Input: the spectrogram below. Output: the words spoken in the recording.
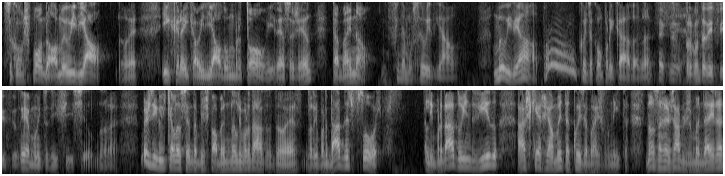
Se corresponde ao meu ideal, não é? E creio que ao ideal de um Breton e dessa gente, também não. Defina-me o seu ideal. O meu ideal, hum, coisa complicada, não é? Pergunta difícil. É muito difícil, não é? Mas digo-lhe que ela senta principalmente na liberdade, não é? Na liberdade das pessoas. A liberdade do indivíduo acho que é realmente a coisa mais bonita. Nós arranjarmos maneira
